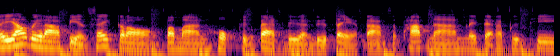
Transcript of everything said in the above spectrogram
ระยะเวลาเปลี่ยนไส้กรองประมาณ 6-8 เดือน หรือแต่ตามสภาพน้ำในแต่ละพื้นที่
